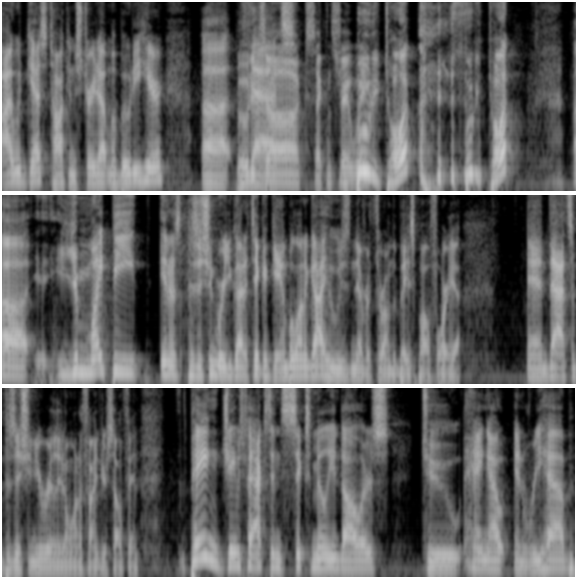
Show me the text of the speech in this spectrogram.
I would guess, talking straight out my booty here. Uh, Booty talk, second straight week. Booty talk. booty talk. Uh, you might be in a position where you got to take a gamble on a guy who's never thrown the baseball for you. And that's a position you really don't want to find yourself in. Paying James Paxton $6 million to hang out and rehab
